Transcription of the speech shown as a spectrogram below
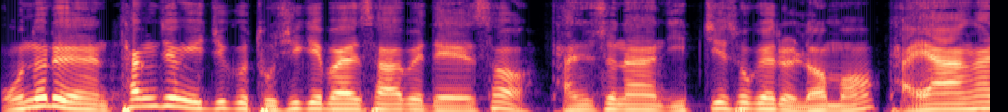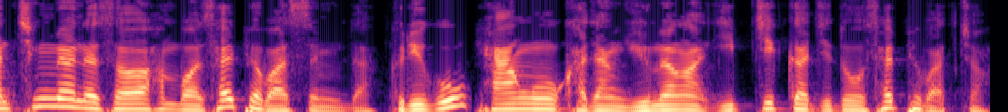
오늘은 탕정 이지구 도시개발 사업에 대해서 단순한 입지 소개를 넘어 다양한 측면에서 한번 살펴봤습니다. 그리고 향후 가장 유명한 입지 까지도 살펴봤죠.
